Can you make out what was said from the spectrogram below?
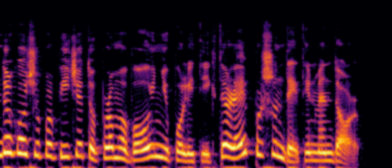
ndërkohë që përpiqet të promovojë një politikë të re për shëndetin mendor.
